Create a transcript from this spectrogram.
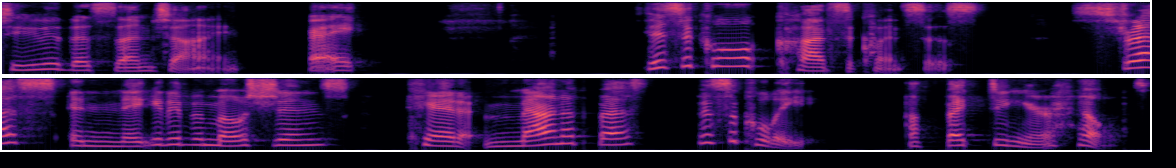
to the sunshine, right? Physical consequences. Stress and negative emotions can manifest physically, affecting your health.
